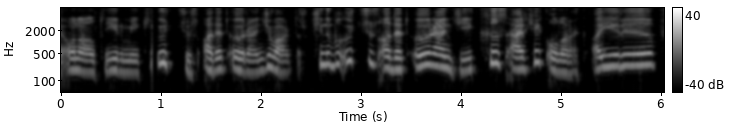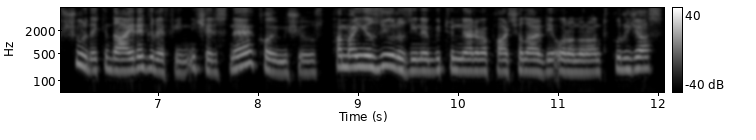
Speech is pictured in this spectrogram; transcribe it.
16, 22, 300 adet öğrenci vardır. Şimdi bu 300 adet öğrenciyi kız erkek olarak ayırıp şuradaki daire grafiğinin içerisine koymuşuz. Hemen yazıyoruz yine bütünler ve parçalar diye oran orantı kuracağız.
